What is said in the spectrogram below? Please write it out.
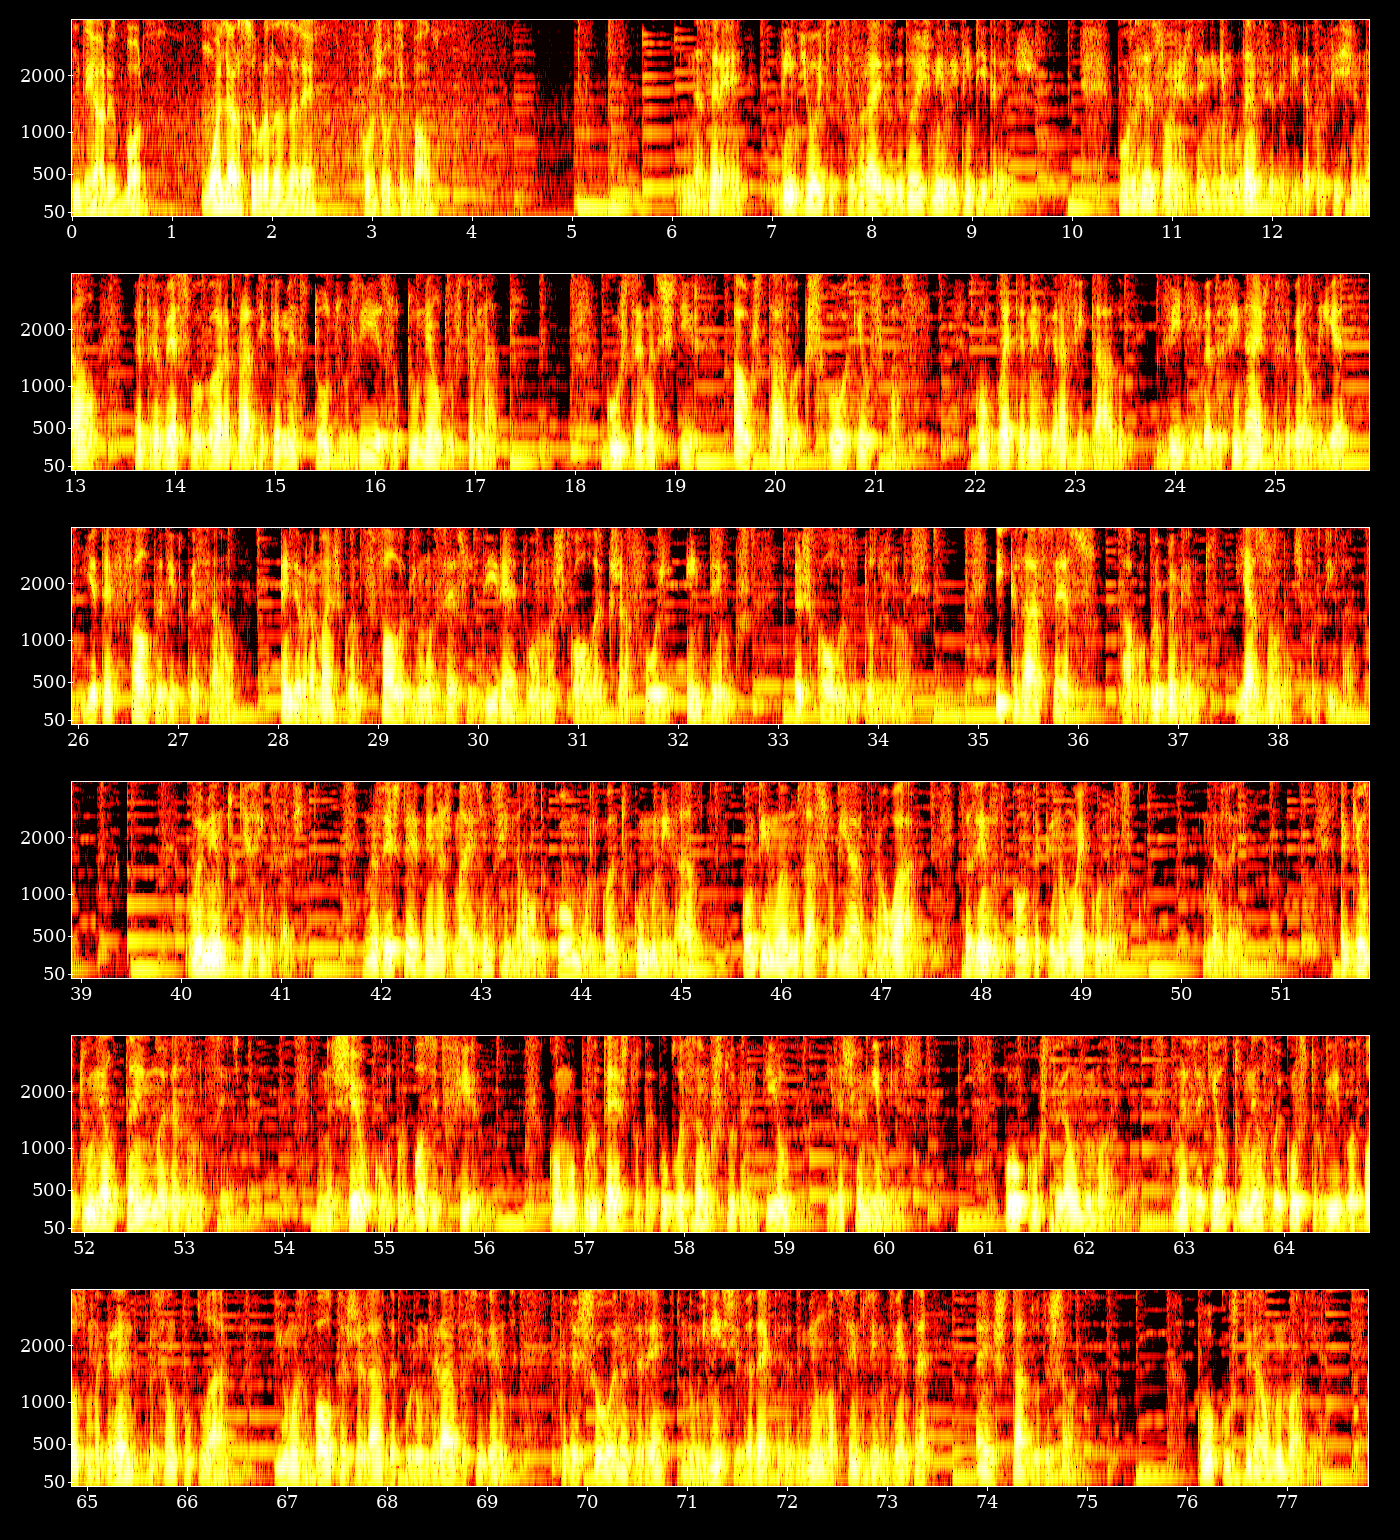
Diário de bordo. Um olhar sobre a Nazaré, por Joaquim Paulo. Nazaré, 28 de fevereiro de 2023. Por razões da minha mudança de vida profissional, atravesso agora praticamente todos os dias o túnel do externato. Custa-me assistir ao estado a que chegou aquele espaço, completamente grafitado, vítima de sinais de rebeldia e até falta de educação Ainda para mais quando se fala de um acesso direto a uma escola que já foi, em tempos, a escola de todos nós e que dá acesso ao agrupamento e à zona desportiva. Lamento que assim seja, mas este é apenas mais um sinal de como, enquanto comunidade, continuamos a assobiar para o ar, fazendo de conta que não é conosco. Mas é. Aquele túnel tem uma razão de ser. Nasceu com um propósito firme como o protesto da população estudantil e das famílias. Poucos terão memória, mas aquele túnel foi construído após uma grande pressão popular e uma revolta gerada por um grave acidente que deixou a Nazaré, no início da década de 1990, em estado de choque. Poucos terão memória,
